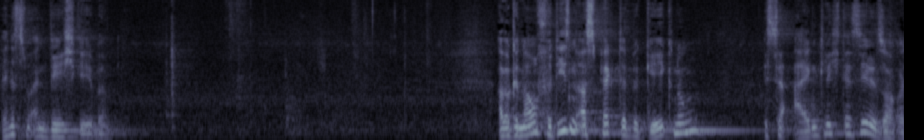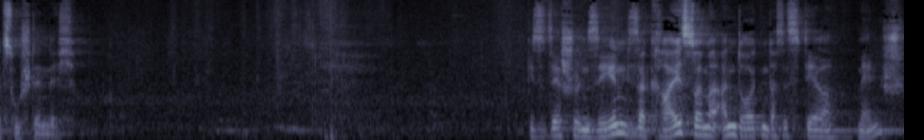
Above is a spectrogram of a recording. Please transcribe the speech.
Wenn es nur einen Weg gäbe. Aber genau für diesen Aspekt der Begegnung ist ja eigentlich der Seelsorger zuständig. Wie Sie sehr schön sehen, dieser Kreis soll mal andeuten, das ist der Mensch,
